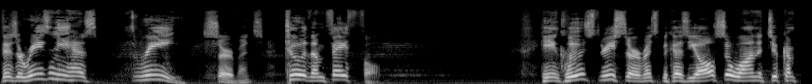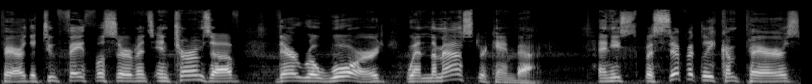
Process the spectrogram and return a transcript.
There's a reason he has three servants, two of them faithful. He includes three servants because he also wanted to compare the two faithful servants in terms of their reward when the master came back. And he specifically compares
